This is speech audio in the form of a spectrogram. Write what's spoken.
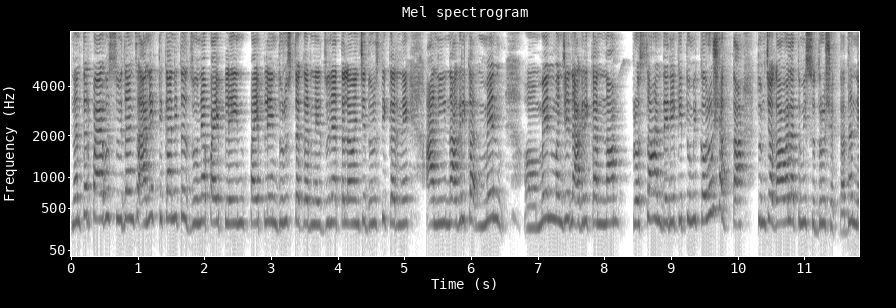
नंतर पायाभूत सुविधांचा अनेक ठिकाणी तर जुन्या पाईपलाईन पाईपलाईन दुरुस्त करणे जुन्या तलावांची दुरुस्ती करणे आणि नागरिकां मेन मेन म्हणजे नागरिकांना प्रोत्साहन देणे की तुम्ही करू शकता तुमच्या गावाला तुम्ही सुधरू शकता. धन्यवाद.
